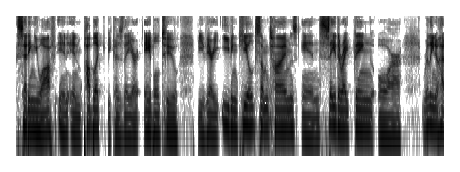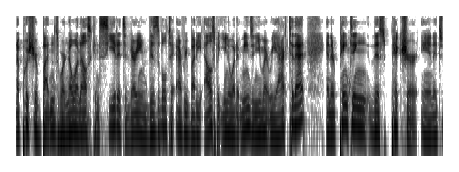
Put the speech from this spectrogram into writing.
setting you off in, in public because they are able to be very even keeled sometimes and say the right thing or really know how to push your buttons where no one else can see it. It's very invisible to everybody else, but you know what it means and you might react to that. And they're painting this picture, and it's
